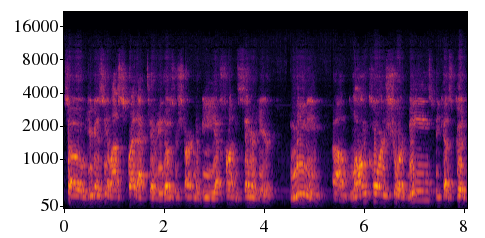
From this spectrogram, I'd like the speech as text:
So you're going to see a lot of spread activity. Those are starting to be uh, front and center here, meaning um, long corn, short beans because good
